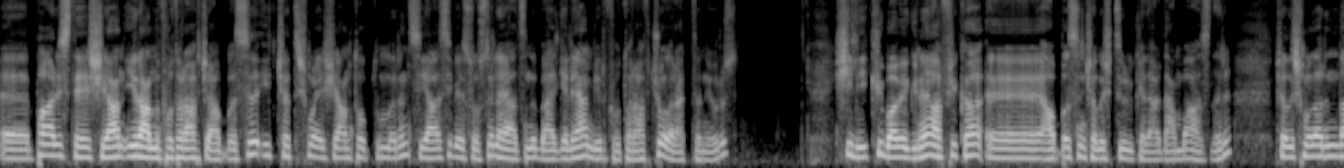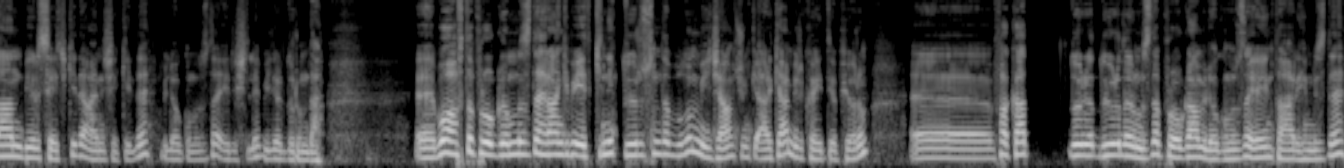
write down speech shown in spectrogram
E, Paris'te yaşayan İranlı fotoğrafçı Abbas'ı iç çatışma yaşayan toplumların siyasi ve sosyal hayatını belgeleyen bir fotoğrafçı olarak tanıyoruz. Şili, Küba ve Güney Afrika e, Abbas'ın çalıştığı ülkelerden bazıları. Çalışmalarından bir seçki de aynı şekilde blogumuzda erişilebilir durumda. E, bu hafta programımızda herhangi bir etkinlik duyurusunda bulunmayacağım çünkü erken bir kayıt yapıyorum. E, fakat duyurularımız da program blogumuzda yayın tarihimizde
